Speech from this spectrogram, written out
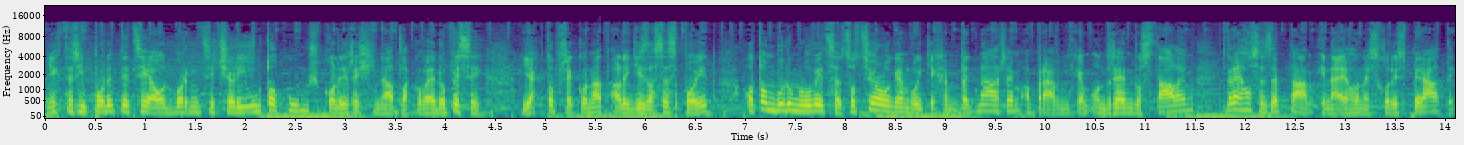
Někteří politici a odborníci čelí útokům, školy řeší nátlakové dopisy. Jak to překonat a lidi zase spojit? O tom budu mluvit se sociologem Vojtěchem Bednářem a právníkem Ondřejem Dostálem, kterého se zeptám i na jeho neschody s Piráty.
